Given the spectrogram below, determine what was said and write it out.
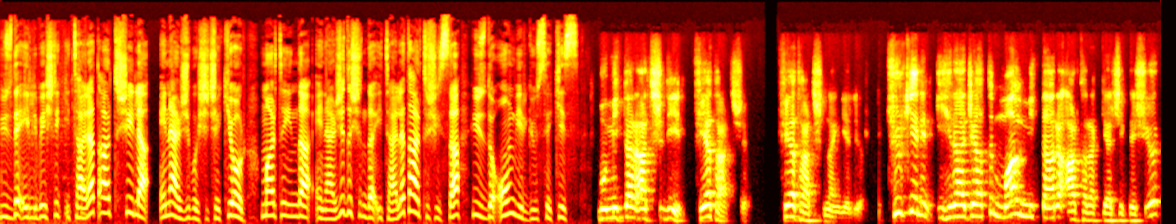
%55'lik ithalat artışıyla enerji başı çekiyor. Mart ayında enerji dışında ithalat artışı ise %10,8. Bu miktar artışı değil, fiyat artışı. Fiyat artışından geliyor. Türkiye'nin ihracatı mal miktarı artarak gerçekleşiyor.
